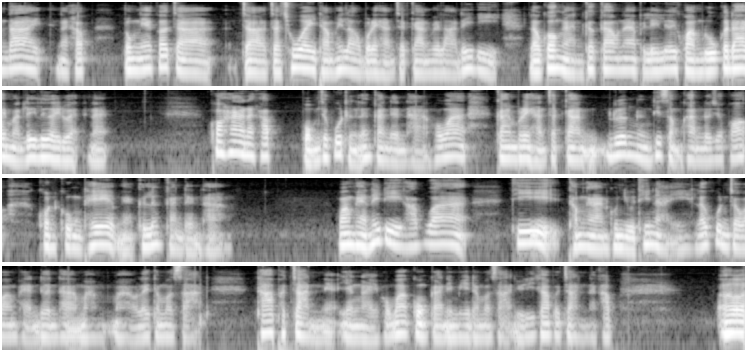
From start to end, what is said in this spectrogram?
ำได้นะครับ ตรงนี้ก็จะจะจะช่วยทำให้เราบริหารจัดการเวลาได้ดี แล้วก็งานก็ก้าวหน้าไปเรื่อยๆ ความรู้ก็ได้มาเรื่อย ๆ ด้วยนะ ข้อ5นะครับผมจะพูดถึงเรื่องการเดินทาง เพราะว่าการบริหารจัดการเรื่องหนึ่งที่สำคัญ โดยเฉพาะคนกรุงเทพเนี่ยคือเรื่องการเดินทาง วางแผนให้ดีครับว่าที่ทำงานคุณอยู่ที่ไหน แล้วคุณจะวางแผนเดินทางมามหาวิทยาลัยธรรมศาสตร์ท่าพระจันทร์เนี่ยยังไง เพราะว่าโครงการเอ็มธรรมศาสตร์อยู่ที่ท่าพระจันทร์นะครับเอ่อ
